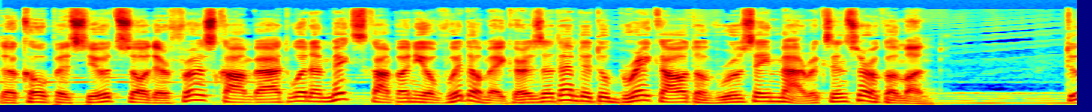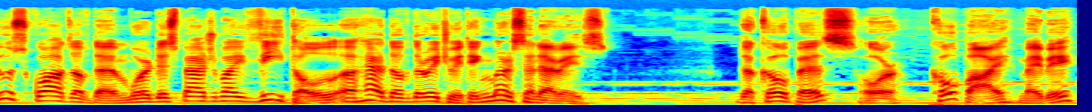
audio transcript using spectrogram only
The Kopis suits saw their first combat when a mixed company of Widowmakers attempted to break out of Rousset-Marik's encirclement. Two squads of them were dispatched by Vitol ahead of the retreating mercenaries. The Kopis, or Kopai maybe,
